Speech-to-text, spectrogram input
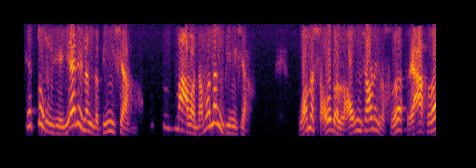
这东西也得弄个冰箱。妈妈怎么弄冰箱？我们守着老红桥那个河子牙河，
